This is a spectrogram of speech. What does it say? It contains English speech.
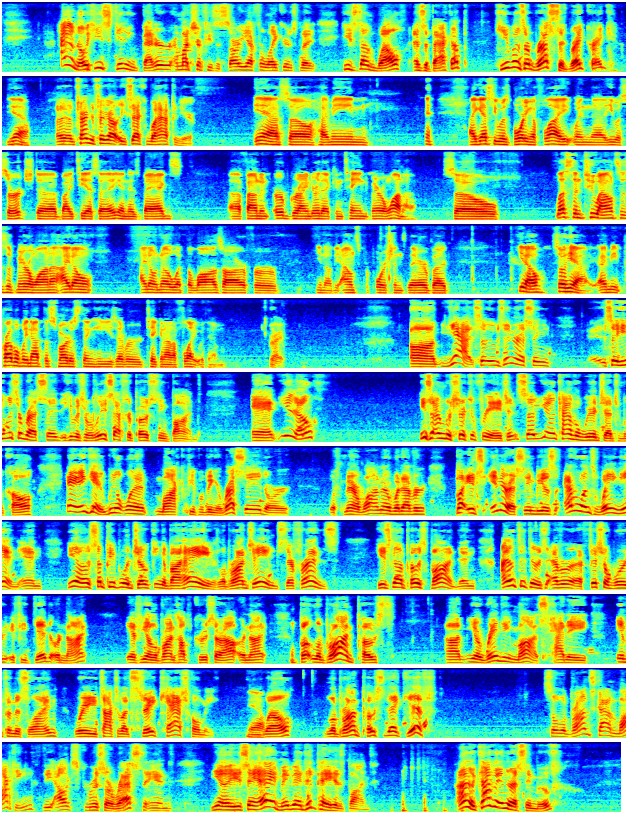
I don't know. He's getting better. I'm not sure if he's a star yet for Lakers, but he's done well as a backup. He was arrested, right, Craig? Yeah. I, am trying to figure out exactly what happened here. Yeah, so I mean, I guess he was boarding a flight when uh, he was searched uh, by TSA, and his bags uh, found an herb grinder that contained marijuana. So, less than two ounces of marijuana. I don't, I don't know what the laws are for, you know, the ounce proportions there, but you know, so yeah, I mean, probably not the smartest thing he's ever taken on a flight with him. Right. Um. Yeah. So it was interesting. So he was arrested. He was released after posting bond, and you know, he's an unrestricted free agent. So you know, kind of a weird judgment call. And again, we don't want to mock people being arrested or with marijuana or whatever. But it's interesting because everyone's weighing in, and you know, some people were joking about, hey, LeBron James, they're friends. He's going to post bond, and I don't think there was ever an official word if he did or not, if you know LeBron helped Caruso out or not. But LeBron post, um, you know, Randy Moss had a infamous line where he talked about straight cash, homie. Yeah. Well, LeBron posted that GIF so LeBron's kind of mocking the Alex Caruso arrest, and you know he's saying, "Hey, maybe I did pay his bond." I don't know, kind of an interesting move.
